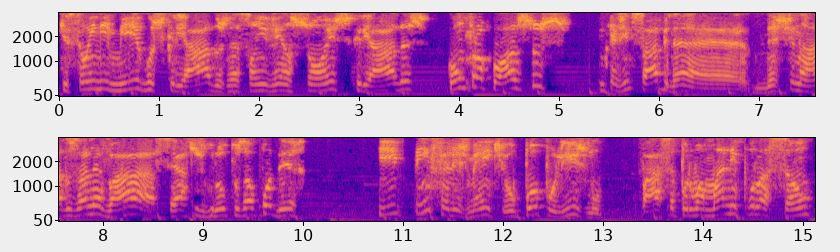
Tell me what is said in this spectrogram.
que são inimigos criados, né? São invenções criadas com propósitos que a gente sabe, né? Destinados a levar certos grupos ao poder. E, infelizmente, o populismo passa por uma manipulação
